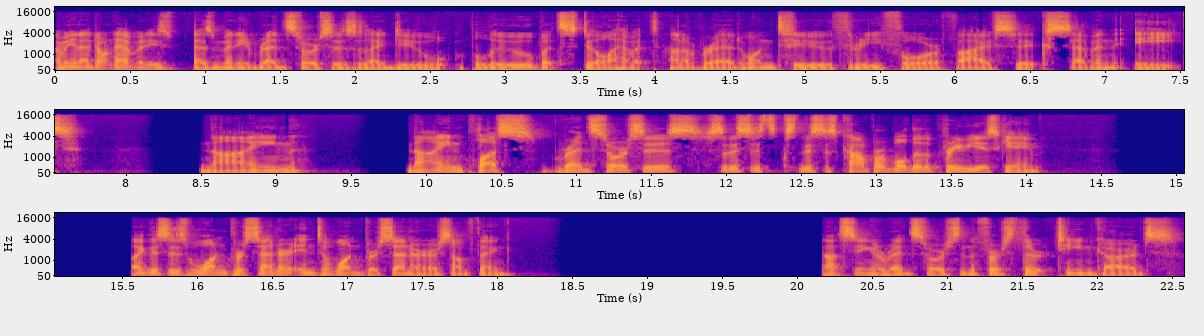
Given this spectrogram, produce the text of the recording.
I mean, I don't have any as many red sources as I do blue, but still, I have a ton of red. One, two, three, four, five, six, seven, eight, nine, nine plus red sources. So this is this is comparable to the previous game. Like this is one percenter into one percenter or something. Not seeing a red source in the first thirteen cards.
